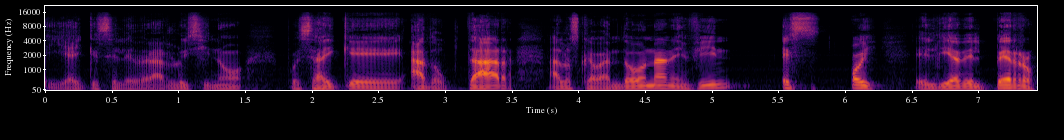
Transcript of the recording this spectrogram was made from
y hay que celebrarlo. Y si no, pues hay que adoptar a los que abandonan, en fin, es hoy el Día del Perro.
